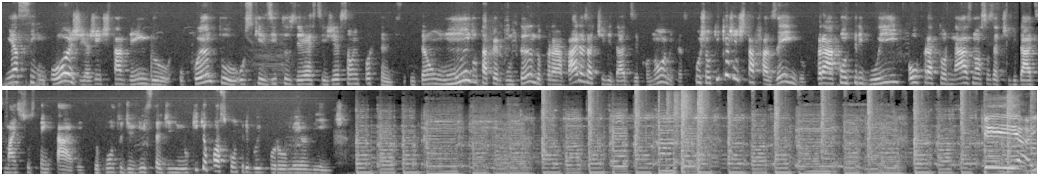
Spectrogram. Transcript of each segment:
E assim, hoje a gente está vendo o quanto os quesitos de ESG são importantes. Então, o mundo está perguntando para várias atividades econômicas: puxa, o que, que a gente está fazendo para contribuir ou para tornar as nossas atividades mais sustentáveis, do ponto de vista de o que, que eu posso contribuir para o meio ambiente?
